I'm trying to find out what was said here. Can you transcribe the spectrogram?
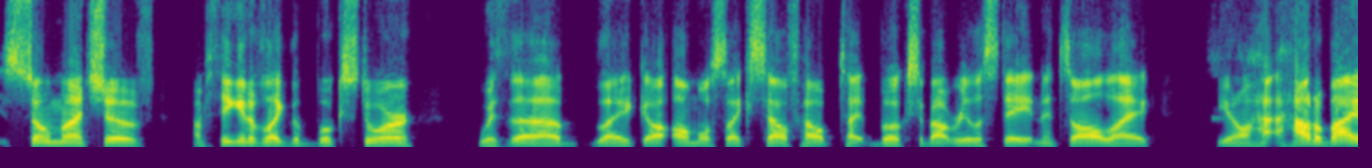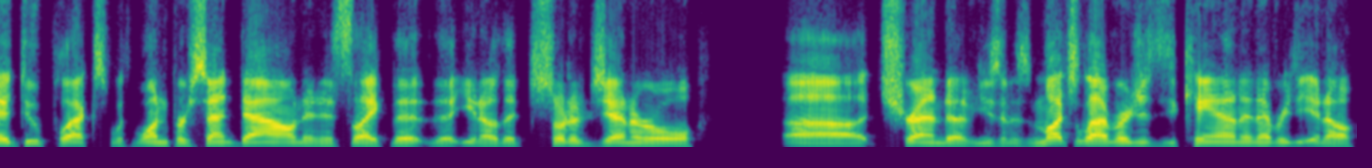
so much of i'm thinking of like the bookstore with uh like uh, almost like self-help type books about real estate and it's all like you know h- how to buy a duplex with 1% down and it's like the the you know the sort of general uh trend of using as much leverage as you can and every you know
